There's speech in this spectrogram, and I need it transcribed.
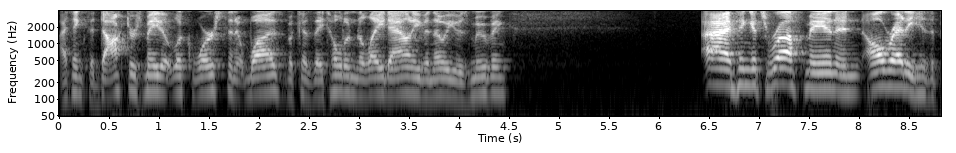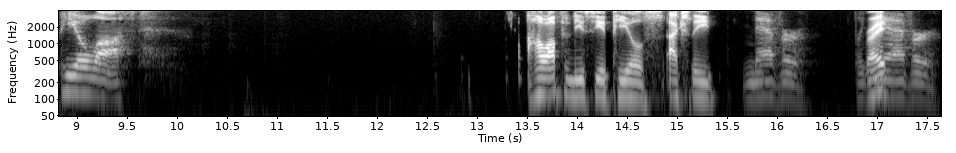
I think the doctors made it look worse than it was because they told him to lay down even though he was moving." I think it's rough, man, and already his appeal lost. How often do you see appeals actually? Never. Like right? never.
